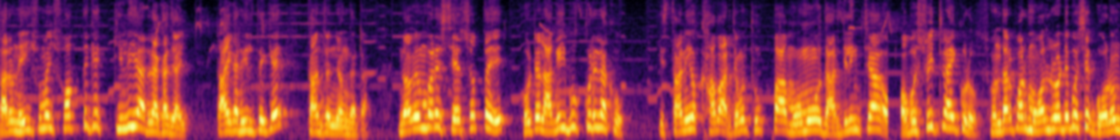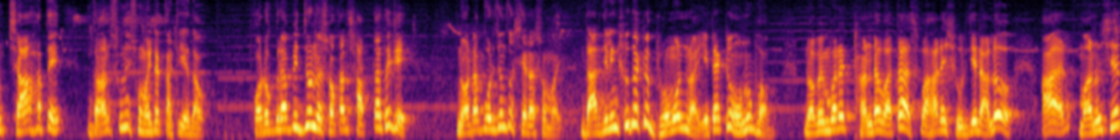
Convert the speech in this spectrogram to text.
কারণ এই সময় সব থেকে ক্লিয়ার দেখা যায় টাইগার হিল থেকে কাঞ্চনজঙ্ঘাটা। নভেম্বরের শেষ সপ্তাহে হোটেল আগেই বুক করে রাখো। স্থানীয় খাবার যেমন থুকপা মোমো, দার্জিলিং চা অবশ্যই ট্রাই করো। সন্ধ্যার পর মল রোডে বসে গরম চা হাতে গান শুনে সময়টা কাটিয়ে দাও। ফটোগ্রাফির জন্য সকাল সাতটা থেকে নটা পর্যন্ত সেরা সময়। দার্জিলিং শুধু একটা ভ্রমণ নয়, এটা একটা অনুভব। নভেম্বরের ঠান্ডা বাতাস, পাহাড়ে সূর্যের আলো আর মানুষের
